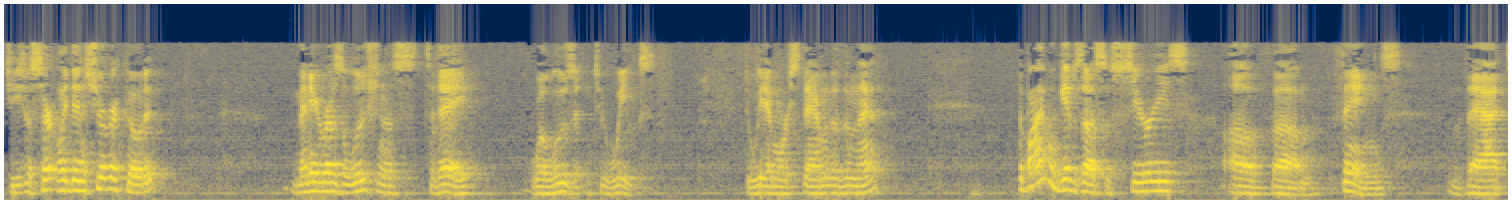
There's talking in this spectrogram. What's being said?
Jesus certainly didn't sugarcoat it. Many resolutionists today will lose it in two weeks. Do we have more stamina than that? The Bible gives us a series of um, things that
